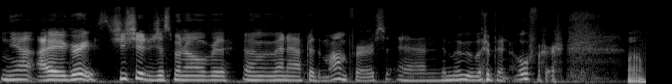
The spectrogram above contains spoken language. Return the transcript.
yeah, I agree. She should have just went over, um, went after the mom first, and the movie would have been over. Well,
